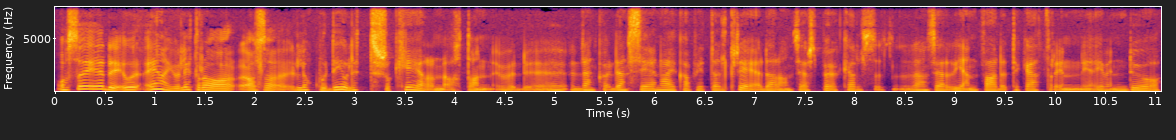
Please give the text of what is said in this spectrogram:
Og så er, det, er, han jo litt rar. altså Loco, Det er jo litt sjokkerende at han Den, den scenen i kapittel tre der han ser spøkelset, han ser gjenferdet til Catherine i vinduet, og,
